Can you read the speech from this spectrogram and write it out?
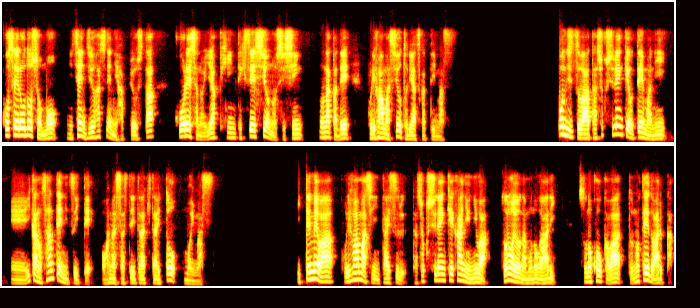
厚生労働省も2018年に発表した高齢者の医薬品適正使用の指針の中でポリファーマシーを取り扱っています。本日は多職種連携をテーマに、えー、以下の3点についてお話しさせていただきたいと思います。1点目は、ポリファーマシーに対する多職種連携介入にはどのようなものがあり、その効果はどの程度あるか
